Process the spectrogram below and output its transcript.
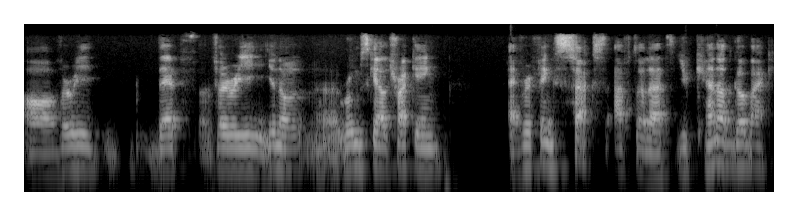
or very depth, very you know uh, room scale tracking. Everything sucks after that. You cannot go back.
